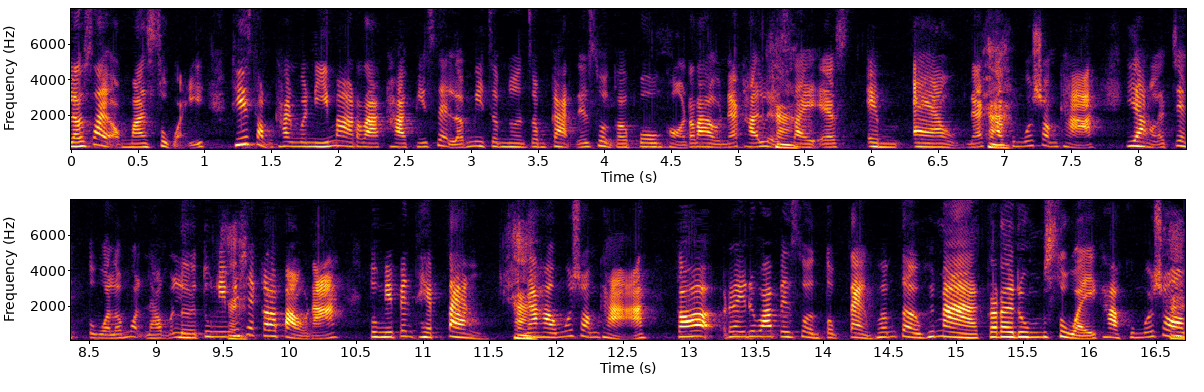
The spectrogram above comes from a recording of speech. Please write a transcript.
แล้วใส่ออกมาสวยที่สำคัญวันนี้มาราคาพิเศษแล้วมีจำนวนจำกัดในส่วนกระโปรงของเรานะคะเหลือค่ะไซส์ S M L นะคะค่ะคุณผู้ชมค่ะอย่างละ 7 ตัวแล้วหมดแล้วเลย ตรงนี้ค่ะไม่ใช่กระเป๋านะ ตรงนี้เป็นเทปแต่งค่ะนะคะคุณผู้ชมค่ะก็เรียกได้ว่าเป็นส่วนตกแต่งเพิ่มเติมขึ้นมา กระดุมสวยค่ะ คุณผู้ชม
